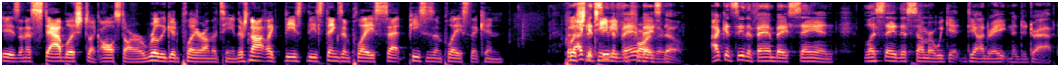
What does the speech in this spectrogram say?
is an established like all star, a really good player on the team. There's not like these these things in place, set pieces in place that can But push I the could see team the even fan farther. base though. I could see the fan base saying, let's say this summer we get DeAndre Ayton into draft.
